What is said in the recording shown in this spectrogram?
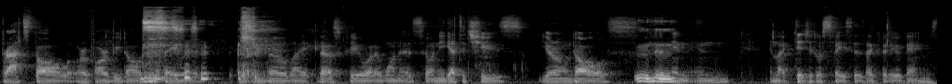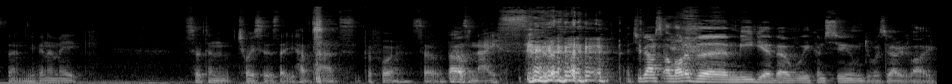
Bratz doll or a Barbie doll to play with, even though like that was clearly what I wanted. So when you get to choose your own dolls Mm-hmm. in, in in like digital spaces like video games, then you're gonna make certain choices that you haven't had before. So that was nice. To be honest, a lot of the media that we consumed was very like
